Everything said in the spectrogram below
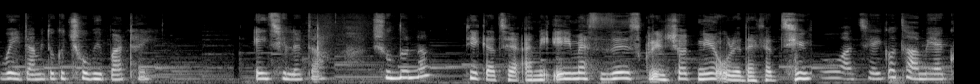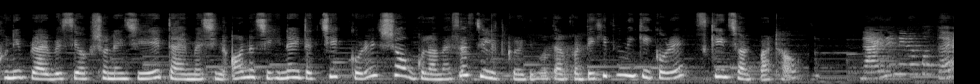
ওয়েট আমি তোকে ছবি পাঠাই। এই ছেলেটা। সুন্দর না? ঠিক আছে আমি এই মেসেজের স্ক্রিনশট নিয়ে ওরে দেখাচ্ছি। ও আচ্ছা এই কথা আমি এখনই প্রাইভেসি অপশনে যেয়ে টাইম মেশিন অন আছে কিনা এটা চেক করে সবগুলা মেসেজ ডিলিট করে দিব। তারপর দেখি তুমি কি করে স্ক্রিনশট পাঠাও। নারীদের নিরাপত্তায়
